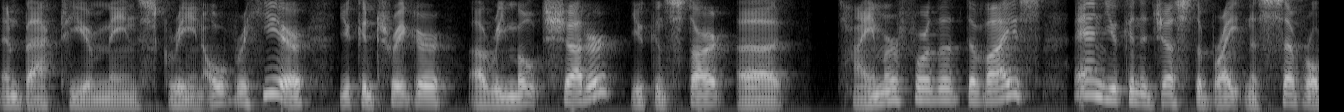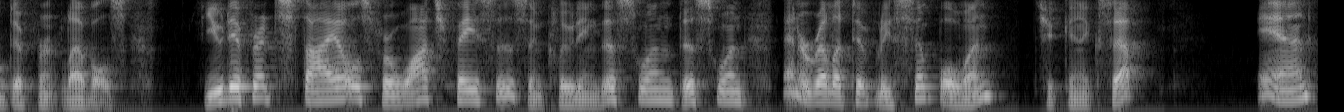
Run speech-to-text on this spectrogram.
and back to your main screen. Over here, you can trigger a remote shutter. You can start a timer for the device, and you can adjust the brightness several different levels. Few different styles for watch faces, including this one, this one, and a relatively simple one that you can accept. And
